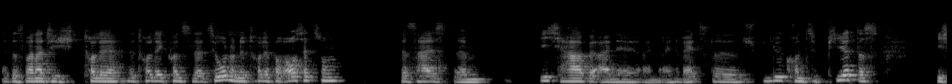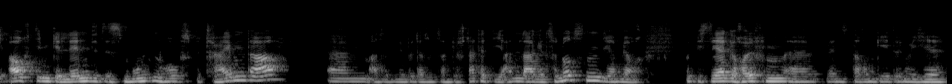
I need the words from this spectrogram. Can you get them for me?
äh, das war natürlich tolle, eine tolle Konstellation und eine tolle Voraussetzung. Das heißt, ähm, ich habe eine, ein, ein Rätselspiel konzipiert, das ich auf dem Gelände des Mundenhofs betreiben darf. Ähm, also mir wird da sozusagen gestattet, die Anlage zu nutzen. Die haben mir auch wirklich sehr geholfen, äh, wenn es darum geht, irgendwelche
